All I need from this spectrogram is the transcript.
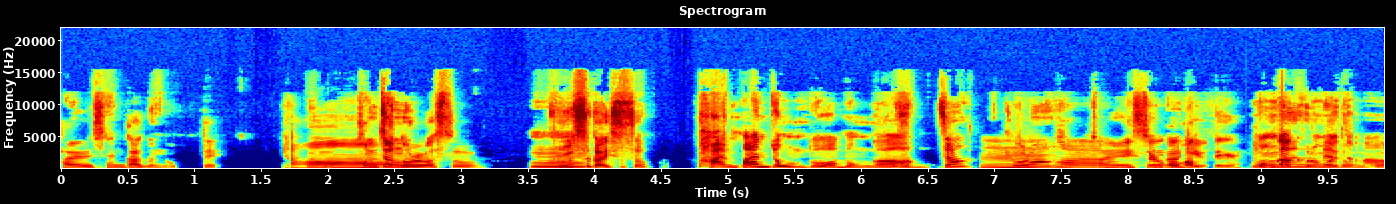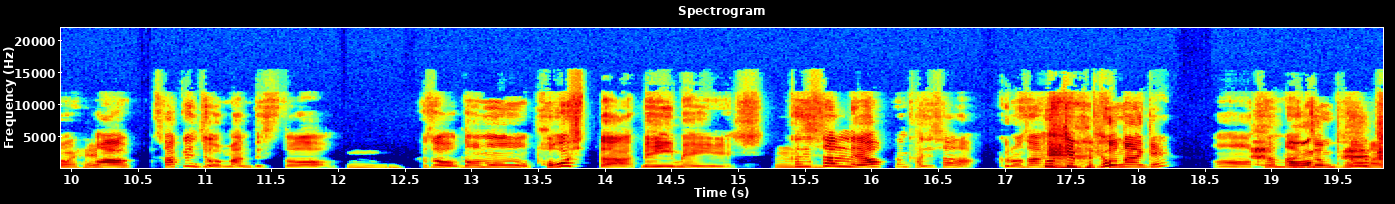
할 생각은 없대. 아. 깜짝 놀랐어. 음, 그럴 수가 있어? 반반 정도 뭔가 아, 진짜? 음. 결혼할 좀 있을 것 같아. 뭔가 그런 거 있잖아. 아, 사귄 지 얼마 안 됐어. 음. 그래서 너무 보고 싶다 매일 매일. 음. 같이 살래요? 그럼 같이 살아. 그런 사람이 그렇게 편하게? 어 편하게 좀 편하게.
